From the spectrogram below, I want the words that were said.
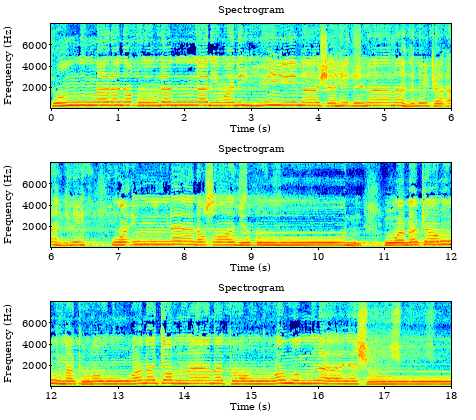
ثم لنقولن لوليه ما شهدنا مهلك أهله وإنا لصادقون. ومكروا مكرا ومكرنا مكرا وهم لا يشعرون.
